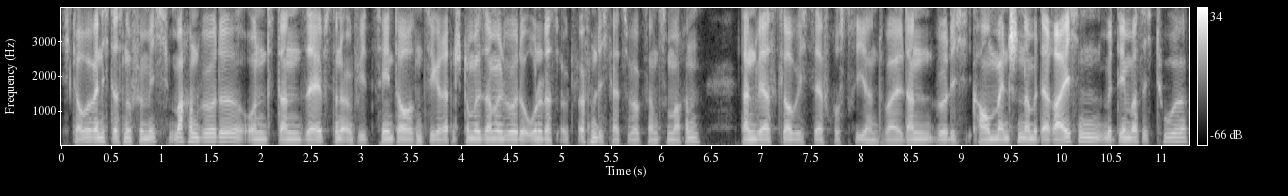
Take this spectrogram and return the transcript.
Ich glaube, wenn ich das nur für mich machen würde und dann selbst dann irgendwie 10.000 Zigarettenstummel sammeln würde, ohne das irgendwie öffentlichkeitswirksam zu machen, dann wäre es, glaube ich, sehr frustrierend, weil dann würde ich kaum Menschen damit erreichen, mit dem, was ich tue.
